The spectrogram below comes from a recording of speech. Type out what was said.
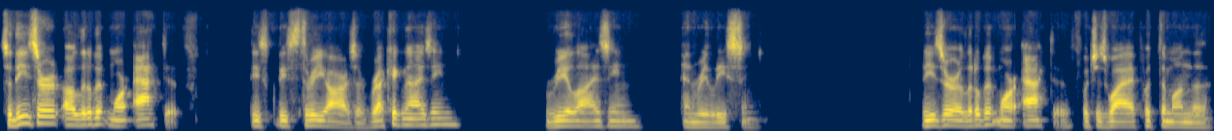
So these are a little bit more active. These, these three R's of recognizing, realizing, and releasing. These are a little bit more active, which is why I put them on the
